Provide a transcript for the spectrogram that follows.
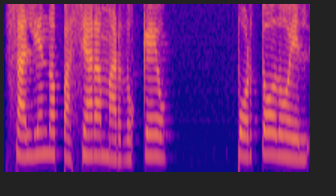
saliendo a pasear a Mardoqueo por todo el,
